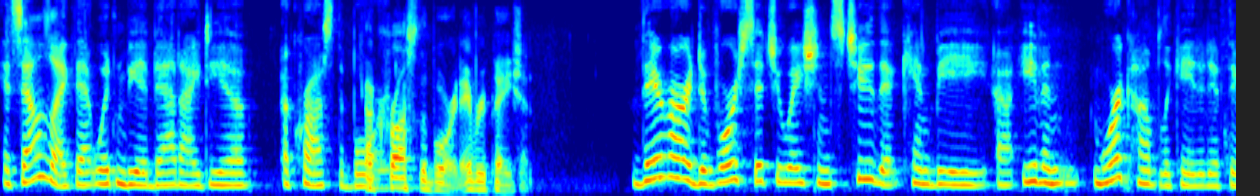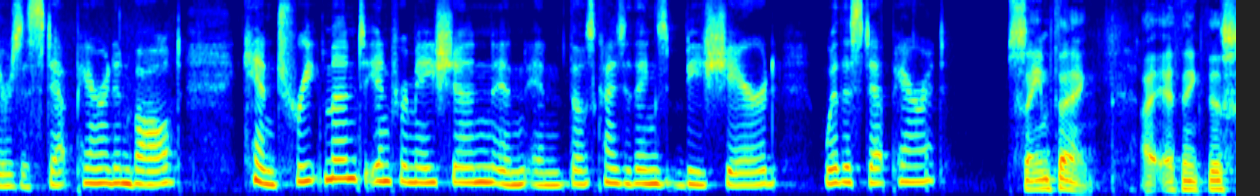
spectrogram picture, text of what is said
It sounds like that wouldn't be a bad idea across the board. Across the board, every patient. There are divorce situations too that can be uh, even more complicated if there's a step parent involved. Can treatment information and, and those kinds of things be shared with a step parent? Same thing. I, I think this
